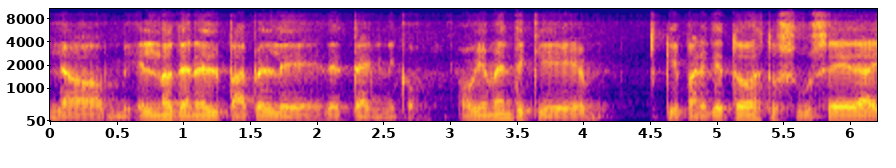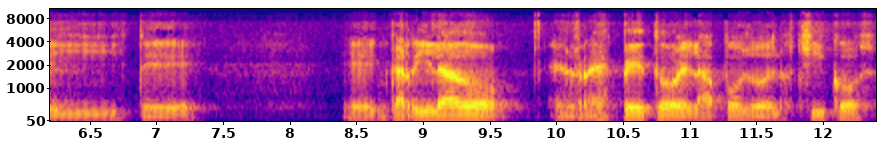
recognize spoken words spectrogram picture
el no tener el papel de, técnico. Obviamente que, que, para que todo esto suceda y esté eh, encarrilado, el respeto, el apoyo de los chicos,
